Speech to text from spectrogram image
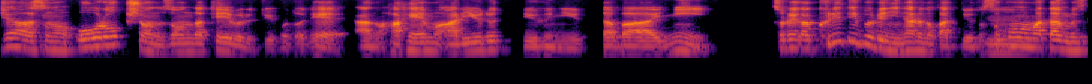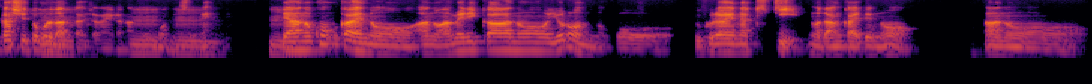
じゃあ、その all options on the table ということで、あの派兵もあり得るっていうふうに言った場合に、それが credible になるのかっていうと、そこもまた難しいところだったんじゃないかなと思うんですよね。で、あの今回のあのアメリカの世論のこうウクライナ危機の段階でのあの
